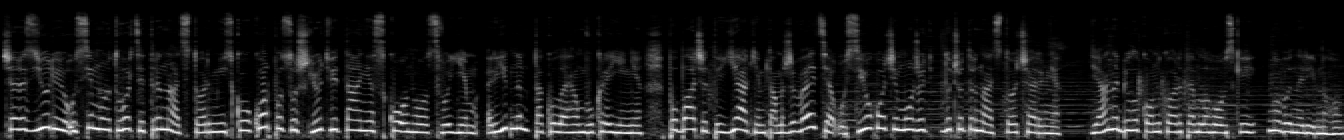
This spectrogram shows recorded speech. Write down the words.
Через Юлію усі миротворці 13-го армійського корпусу шлють вітання з Конго своїм рідним та колегам в Україні. Побачити, як їм там живеться, усі охочі можуть до 14 червня. Діана Білоконко, Артем Лаговський. Новини Рівного.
